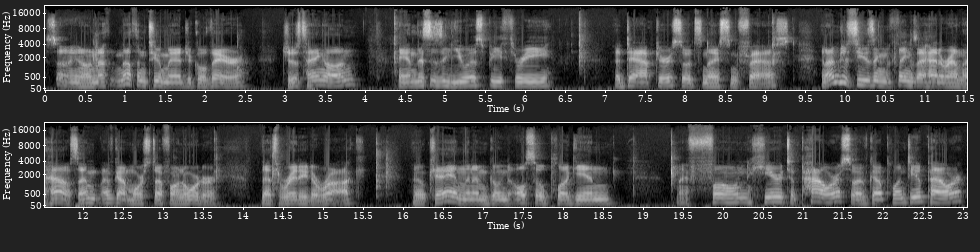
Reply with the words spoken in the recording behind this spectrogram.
So, you know, no, nothing too magical there just hang on. And this is a USB 3 adapter, so it's nice and fast. And I'm just using the things I had around the house. I'm, I've got more stuff on order that's ready to rock. Okay, and then I'm going to also plug in my phone here to power, so I've got plenty of power.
